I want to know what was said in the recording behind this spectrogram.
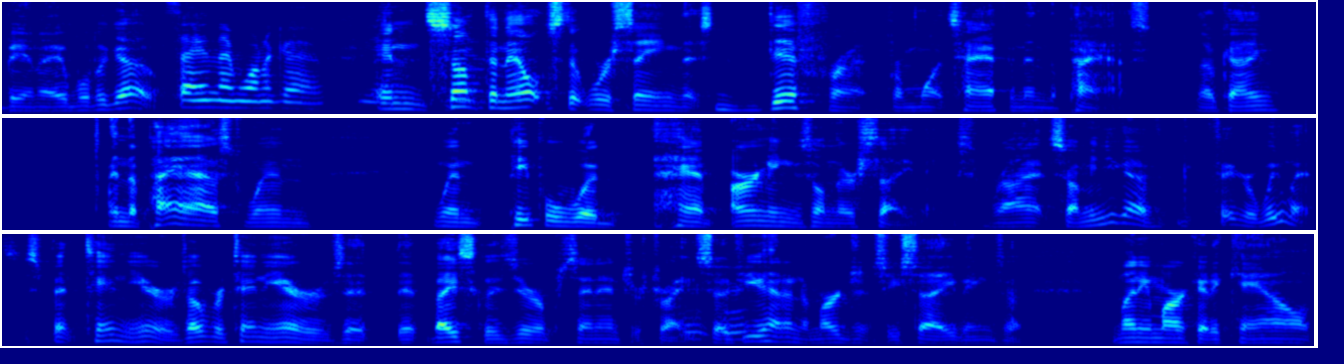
being able to go. Saying they want to go. Yeah, And something else that we're seeing that's different from what's happened in the past. Okay, in the past when when people would have earnings on their savings, right? So I mean, you got to figure we went spent ten years, over ten years at, at basically zero percent interest rate. So if you had an emergency savings, a money market account,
